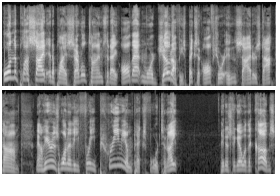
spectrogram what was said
On the plus side, it applies several times today. All that and more. Joe Duffy's picks at offshoreinsiders.com. Now, here is one of the free premium picks for tonight. It is to go with the Cubs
